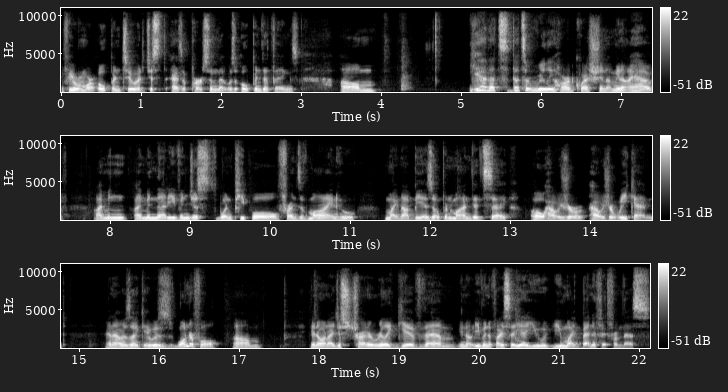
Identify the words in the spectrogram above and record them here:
if he were more open to it, just as a person that was open to things. Um, yeah, that's that's a really hard question. I mean, I have I'm in I'm in that even just when people friends of mine who might not be as open minded say, "Oh, how was your how was your weekend?" And I was like, "It was wonderful." Um, you know, and I just try to really give them, you know, even if I say, "Yeah, you you might benefit from this,"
